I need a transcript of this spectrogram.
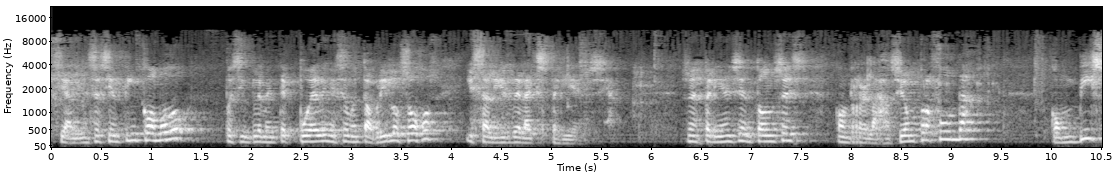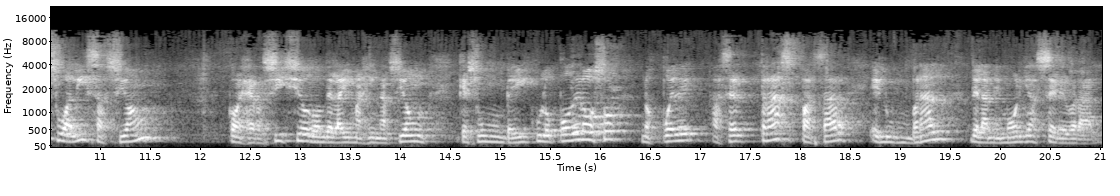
si alguien se siente incómodo, pues simplemente puede en ese momento abrir los ojos y salir de la experiencia. Es una experiencia entonces con relajación profunda, con visualización, con ejercicio donde la imaginación, que es un vehículo poderoso, nos puede hacer traspasar el umbral de la memoria cerebral.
